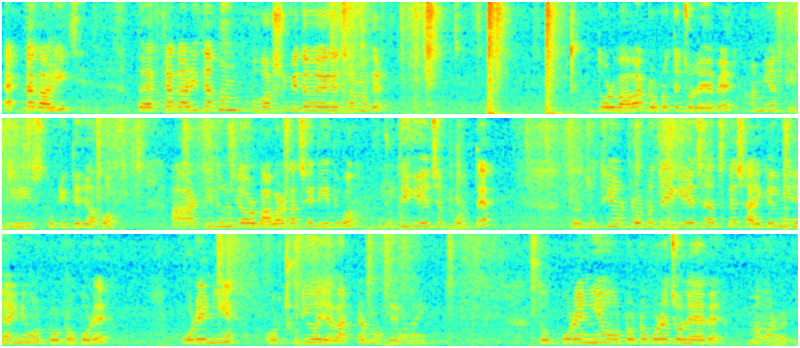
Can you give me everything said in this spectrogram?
একটা গাড়ি, তো একটা গাড়িতে এখন খুব অসুবিধা হয়ে গেছে আমাদের। তোর বাবা টোটোতে চলে যাবে। আমি আর তিতলি স্কুটিতে যাব। আর দিদুনকে ওর বাবার কাছে দিয়ে দেবো। জুতি গিয়েছে পড়তে তো জুথি ওর টোটোতেই গিয়েছে আজকে, সাইকেল নিয়ে যায়নি, ওর টোটো করে পড়ে নিয়ে ওর ছুটি হয়ে যাবে আটটার মধ্যে ও নাই। তো পড়ে নিয়ে ও টোটো করে চলে যাবে মামার বাড়ি।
